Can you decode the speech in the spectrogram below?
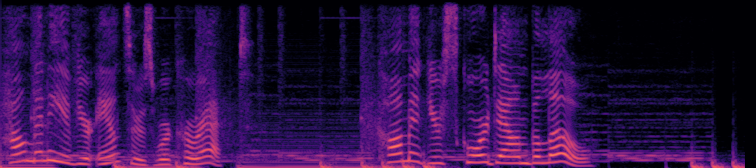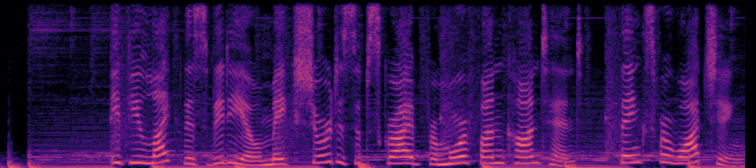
How many of your answers were correct? Comment your score down below. If you like this video make sure to subscribe for more fun content, thanks for watching.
